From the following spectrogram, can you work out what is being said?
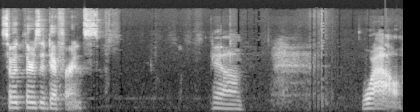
So there's a difference. Yeah. Wow.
